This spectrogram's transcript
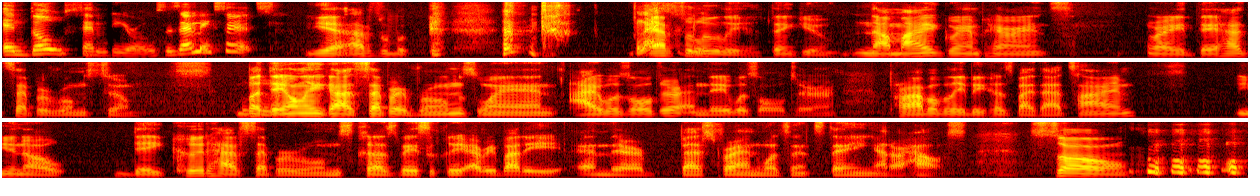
and those 70 year olds. Does that make sense? Yeah, absolutely. absolutely. Thank you. Now my grandparents, right, they had separate rooms too. But mm-hmm. they only got separate rooms when I was older and they was older. Probably because by that time, you know, they could have separate rooms because basically everybody and their best friend wasn't staying at our house. So,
